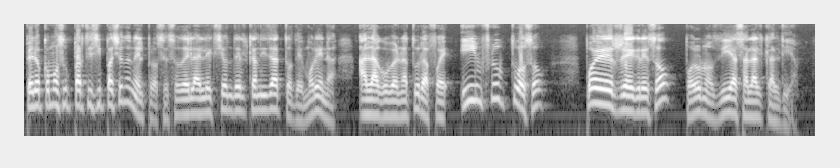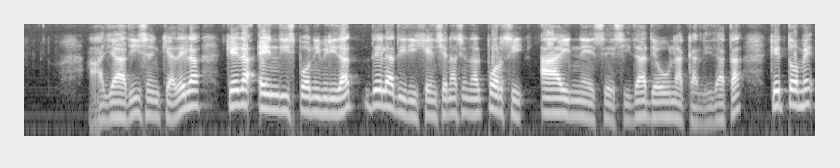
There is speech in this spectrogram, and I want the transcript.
pero como su participación en el proceso de la elección del candidato de Morena a la gubernatura fue infructuoso, pues regresó por unos días a la alcaldía. Allá dicen que Adela queda en disponibilidad de la dirigencia nacional por si hay necesidad de una candidata que tome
